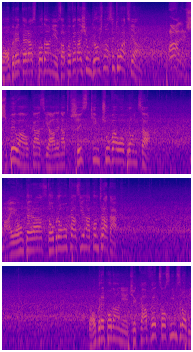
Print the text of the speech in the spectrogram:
Dobre teraz podanie, zapowiada się groźna sytuacja. Ależ była okazja, ale nad wszystkim czuwał obrońca. Mają teraz dobrą okazję na kontratak. Dobre podanie, ciekawe co z nim zrobi.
